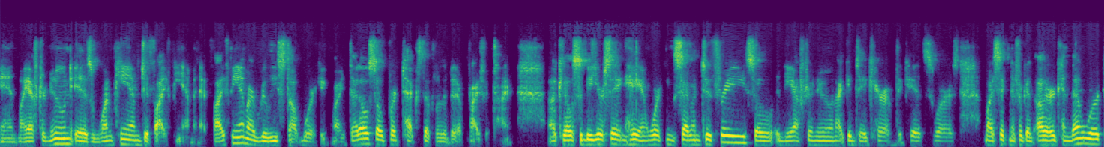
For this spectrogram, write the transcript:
And my afternoon is 1 p.m. to 5 p.m. And at 5 p.m. I really stop working, right? That also protects a little bit of private time. It could also be you're saying, hey, I'm working seven to three, so in the afternoon I can take care of the kids, whereas my significant other can then work.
